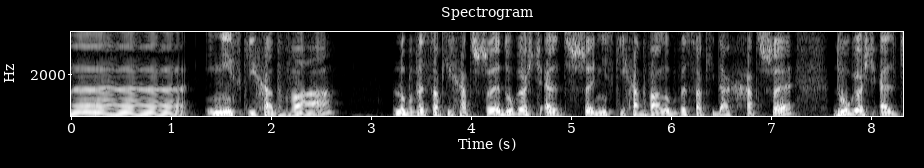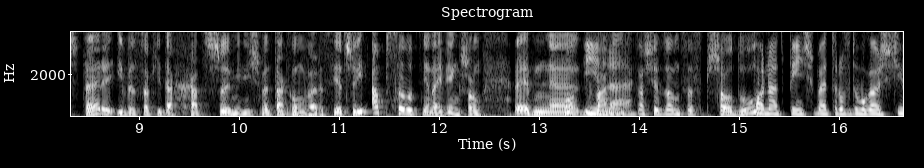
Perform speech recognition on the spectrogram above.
e, i niski H2 lub wysoki H3, długość L3, niski H2 lub wysoki dach H3, długość L4 i wysoki dach H3. Mieliśmy taką wersję, czyli absolutnie największą. E, to Dwa ile? miejsca siedzące z przodu. Ponad 5 metrów długości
